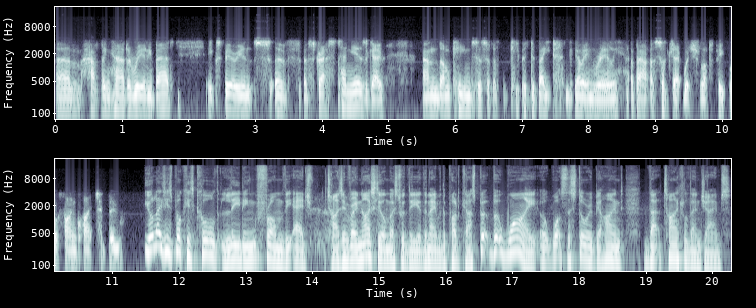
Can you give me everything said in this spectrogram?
um, having had a really bad experience of, of stress 10 years ago. And I'm keen to sort of keep a debate going, really, about a subject which a lot of people find quite taboo. Your latest book is called Leading from the Edge. It Ties in very nicely almost with the the name of the podcast. But but why? Uh, What's the story behind that title then, James?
